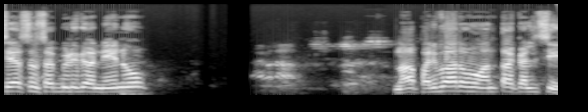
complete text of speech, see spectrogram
శాసనసభ్యుడిగా నేను నా పరివారం అంతా కలిసి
